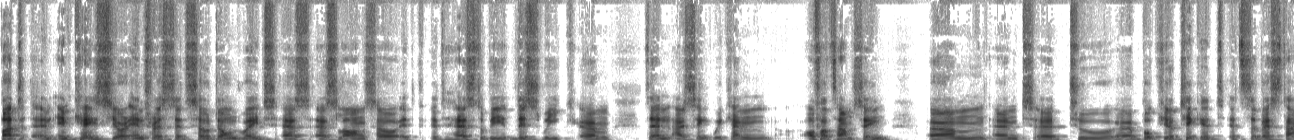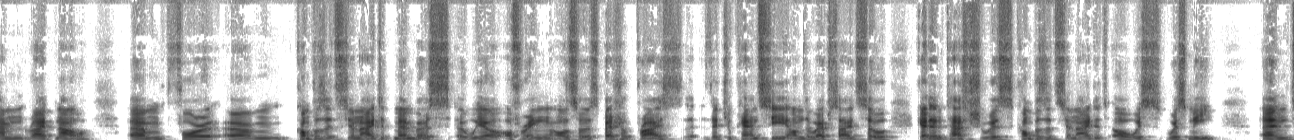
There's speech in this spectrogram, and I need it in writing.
but in, in, case you're interested, so don't wait as as long. So it it has to be this week then I think we can offer something. Um, and uh, to uh, book your ticket, it's the best time right now. Um, for um, Composites United members, uh, we are offering also a special price that you can see on the website. So get in touch with Composites United or with, with me, and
